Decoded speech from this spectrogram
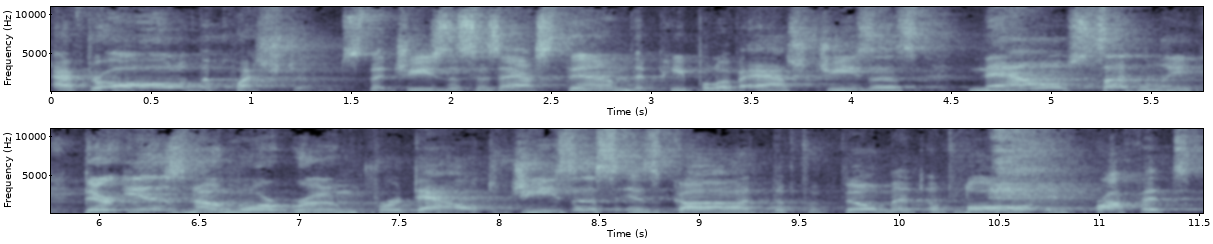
After all of the questions that Jesus has asked them, that people have asked Jesus, now suddenly there is no more room for doubt. Jesus is God, the fulfillment of law and prophets,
